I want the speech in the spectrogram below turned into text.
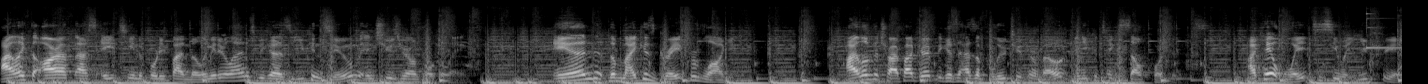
I like the RFS 18 to 45 millimeter lens because you can zoom and choose your own focal length. And the mic is great for vlogging. I love the tripod grip because it has a Bluetooth remote and you can take self-portraits. I can't wait to see what you create.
